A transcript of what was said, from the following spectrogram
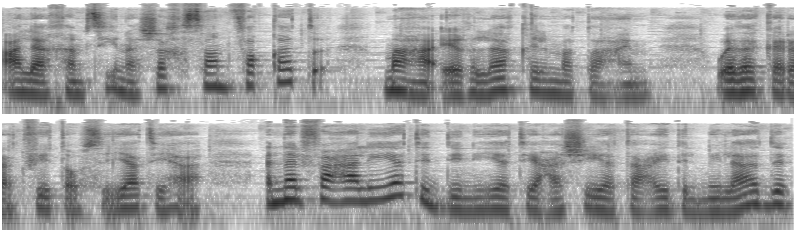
على خمسين شخصا فقط مع إغلاق المطاعم. وذكرت في توصياتها أن الفعاليات الدينية عشية عيد الميلاد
